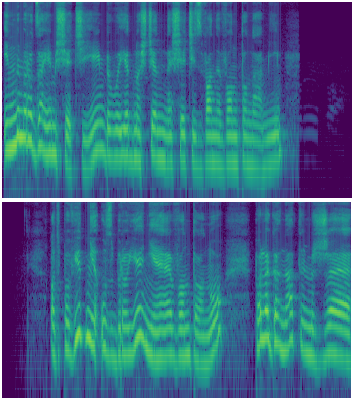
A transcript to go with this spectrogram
Innym rodzajem sieci były jednościenne sieci zwane wontonami. Odpowiednie uzbrojenie wontonu polega na tym, że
